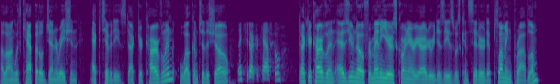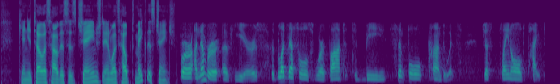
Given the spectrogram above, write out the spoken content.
along with capital generation activities. Dr. Carvlin, welcome to the show. Thank you, Dr. Kaskel. Dr. Carvlin, as you know, for many years, coronary artery disease was considered a plumbing problem. Can you tell us how this has changed and what's helped make this change? For a number of years, the blood vessels were thought to be simple conduits, just plain old pipes.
